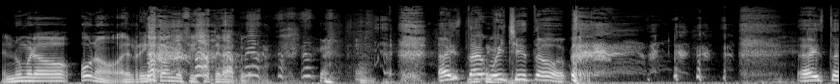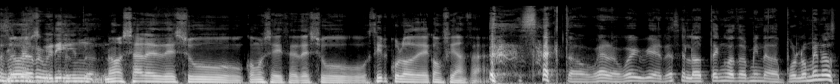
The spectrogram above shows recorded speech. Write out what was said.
El número 1, el rincón de fisioterapia. Ahí está, Wichito. Ahí está, señor Josh Green Wichito. no sale de su, ¿cómo se dice? De su círculo de confianza. Exacto, bueno, muy bien, ese lo tengo dominado. Por lo menos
